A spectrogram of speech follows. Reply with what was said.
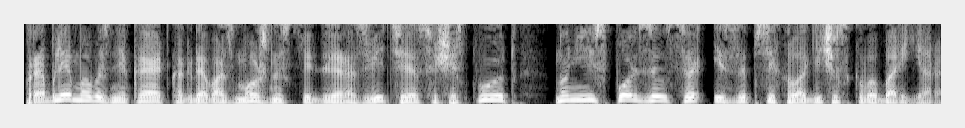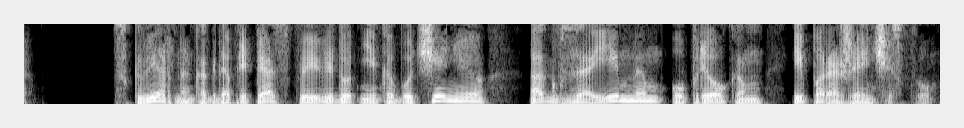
Проблема возникает, когда возможности для развития существуют, но не используются из-за психологического барьера. Скверно, когда препятствия ведут не к обучению, а к взаимным упрекам и пораженчеству.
